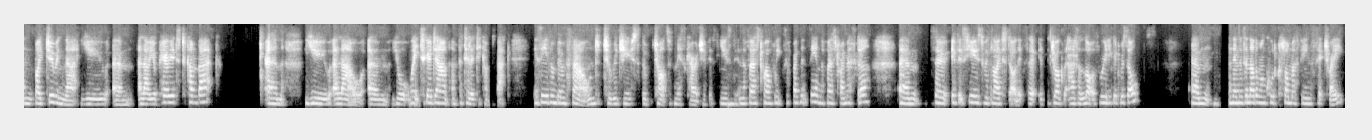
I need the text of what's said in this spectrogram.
And by doing that, you um, allow your periods to come back um, you allow um, your weight to go down and fertility comes back. It's even been found to reduce the chance of miscarriage if it's used in the first 12 weeks of pregnancy and the first trimester. Um, so if it's used with lifestyle, it's a, it's a drug that has a lot of really good results. Um, and then there's another one called clomiphene citrate.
